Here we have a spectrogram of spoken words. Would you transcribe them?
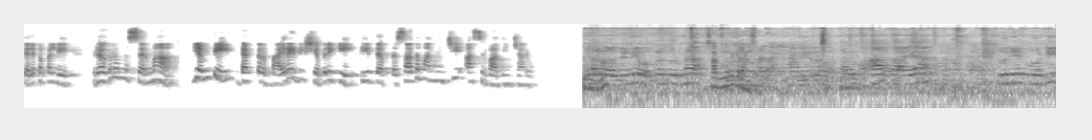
తెలకపల్లి రఘురామ శర్మ ఎంపీ డాక్టర్ బైరెడ్డి శబరికి తీర్థ ప్రసాదం అందించి ఆశీర్వాదించారు. మహాకాయ సూర్యకోటి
